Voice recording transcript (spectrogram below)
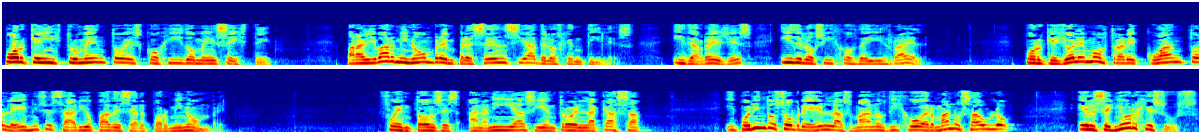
porque instrumento escogido me es este, para llevar mi nombre en presencia de los gentiles, y de reyes, y de los hijos de Israel. Porque yo le mostraré cuánto le es necesario padecer por mi nombre. Fue entonces Ananías y entró en la casa, y poniendo sobre él las manos, dijo, Hermano Saulo, el Señor Jesús,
